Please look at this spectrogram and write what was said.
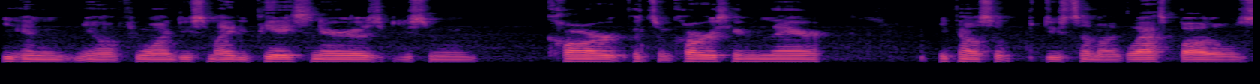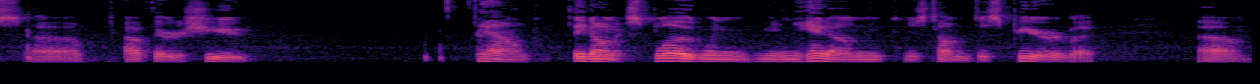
You can, you know, if you want to do some IDPA scenarios, you can do some car, put some cars here and there. You can also do some uh, glass bottles uh, out there to shoot. Now, they don't explode when, when you hit them. You can just tell them to disappear, but um,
